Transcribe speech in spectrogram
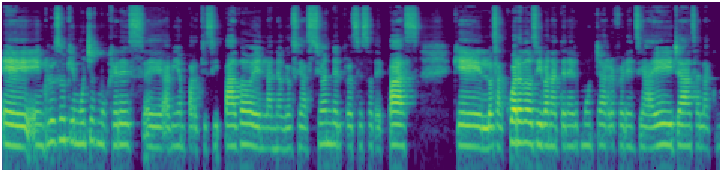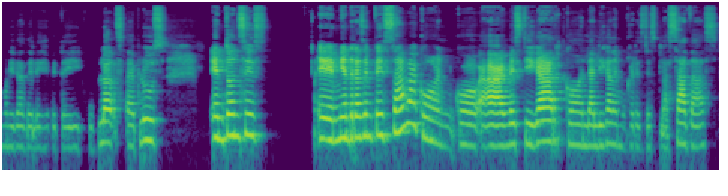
eh, incluso que muchas mujeres eh, habían participado en la negociación del proceso de paz, que los acuerdos iban a tener mucha referencia a ellas, a la comunidad LGBTIQ. Entonces, eh, mientras empezaba con, a investigar con la Liga de Mujeres Desplazadas,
